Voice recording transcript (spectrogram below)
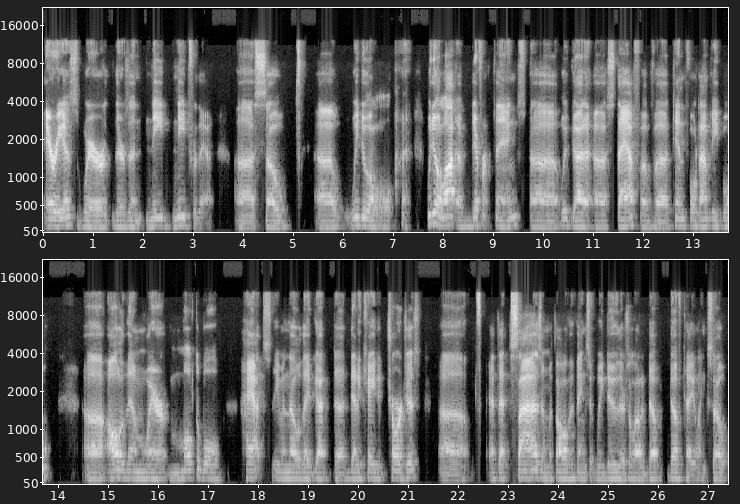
areas where there's a need need for that. Uh, so uh, we do a we do a lot of different things. Uh, we've got a, a staff of uh, ten full time people. Uh, all of them wear multiple hats, even though they've got uh, dedicated charges. At that size and with all the things that we do, there's a lot of dove, dovetailing. So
